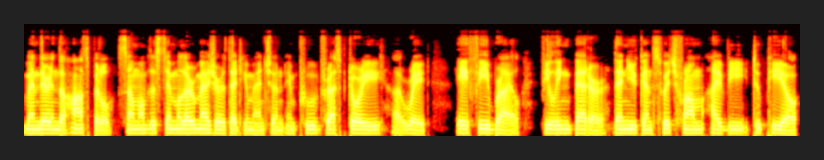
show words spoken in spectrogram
when they're in the hospital. Some of the similar measures that you mentioned, improved respiratory uh, rate, afebrile, feeling better, then you can switch from IV to PO.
